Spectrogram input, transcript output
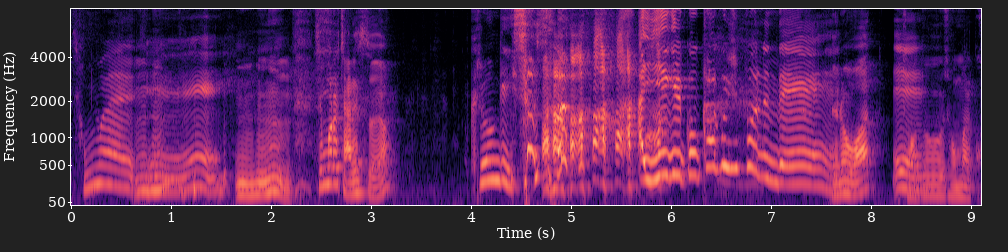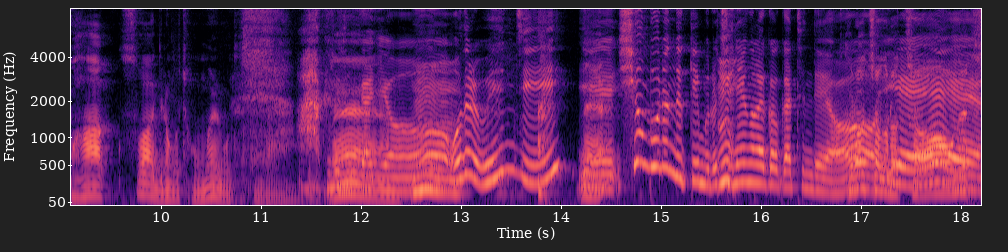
정말 예. 음, 생물학 잘했어요? 그런 게 있었어요. 아, 이 얘기를 꼭 하고 싶었는데. You know what? 예. 저도 정말 과학, 수학 이런 거 정말 못했습니다. 아, 그러니까요. 네. 음. 오늘 왠지 네. 예, 시험 보는 느낌으로 진행을 할 것 같은데요. 그렇죠, 그렇죠. 예. 오늘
